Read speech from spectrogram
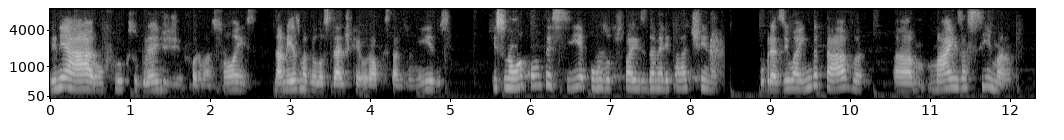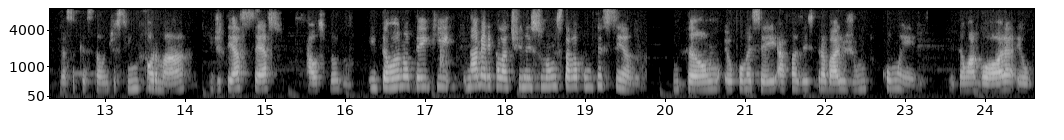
linear, um fluxo grande de informações na mesma velocidade que a Europa e Estados Unidos, isso não acontecia com os outros países da América Latina. O Brasil ainda estava uh, mais acima dessa questão de se informar e de ter acesso aos produtos. Então eu notei que na América Latina isso não estava acontecendo. Então eu comecei a fazer esse trabalho junto com eles. Então agora eu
